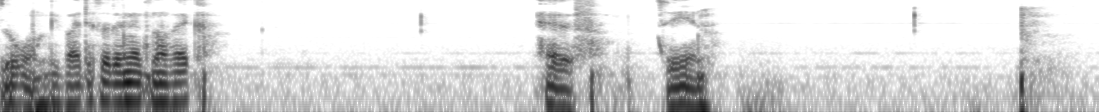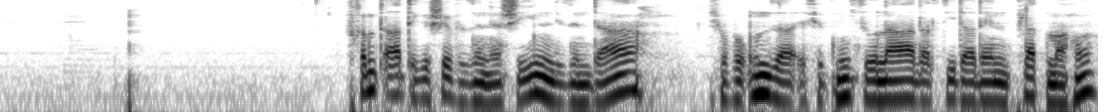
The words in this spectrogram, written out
So, wie weit ist er denn jetzt noch weg? 11, 10. Fremdartige Schiffe sind erschienen, die sind da. Ich hoffe, unser ist jetzt nicht so nah, dass die da den platt machen.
